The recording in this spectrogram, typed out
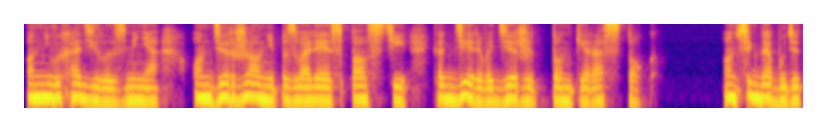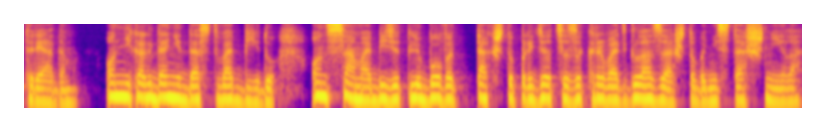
Он не выходил из меня, он держал, не позволяя сползти, как дерево держит тонкий росток. Он всегда будет рядом, он никогда не даст в обиду, он сам обидит любого так, что придется закрывать глаза, чтобы не стошнило.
